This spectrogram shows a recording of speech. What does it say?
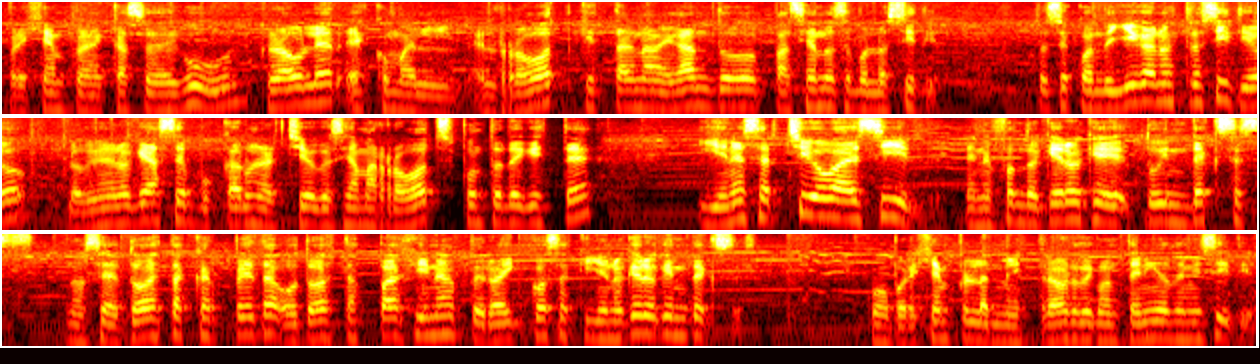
por ejemplo en el caso de Google, crawler es como el, robot que está navegando, paseándose por los sitios. Entonces cuando llega a nuestro sitio, lo primero que hace es buscar un archivo que se llama robots.txt y en ese archivo va a decir, en el fondo quiero que tú indexes, no sé, todas estas carpetas o todas estas páginas, pero hay cosas que yo no quiero que indexes. Como por ejemplo el administrador de contenidos de mi sitio.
